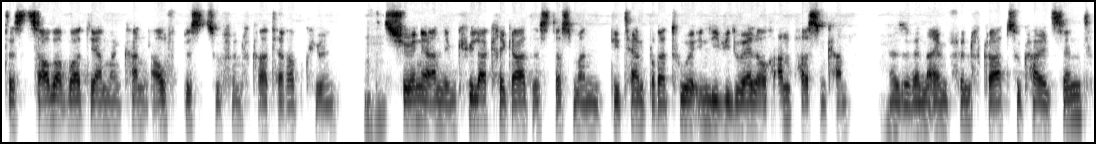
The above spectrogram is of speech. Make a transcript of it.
das Zauberwort ja, man kann auf bis zu fünf Grad herabkühlen. Mhm. Das Schöne an dem Kühlaggregat ist, dass man die Temperatur individuell auch anpassen kann. Mhm. Also wenn einem fünf Grad zu kalt sind,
